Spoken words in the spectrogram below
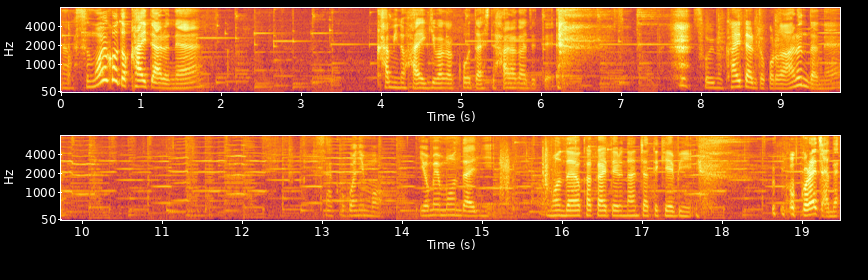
なんかすごいこと書いてあるね。髪の生え際が後退して腹が出て。そういうの書いてあるところがあるんだね。さあここにも嫁問題に問題を抱えてるなんちゃって警備員。怒られちゃうね。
